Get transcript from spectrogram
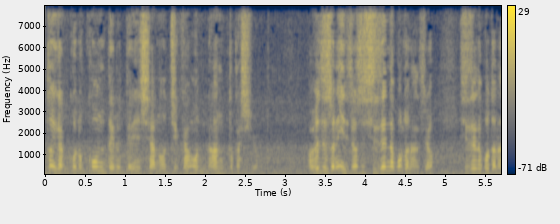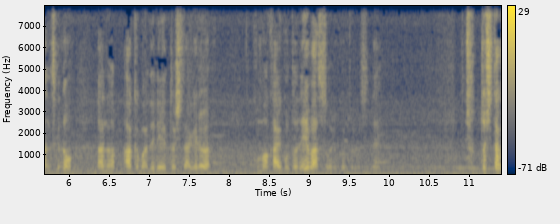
とにかくこの混んでる電車の時間をなんとかしようと。別にそれいいんですよ。自然なことなんですよ。自然なことなんですけどあのあくまで例としてあげれば細かいことで言えばそういうことですね。ちょっとした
